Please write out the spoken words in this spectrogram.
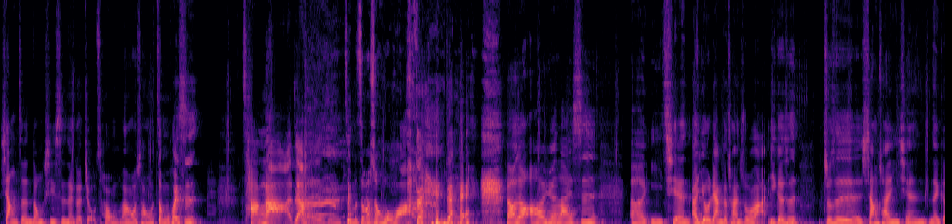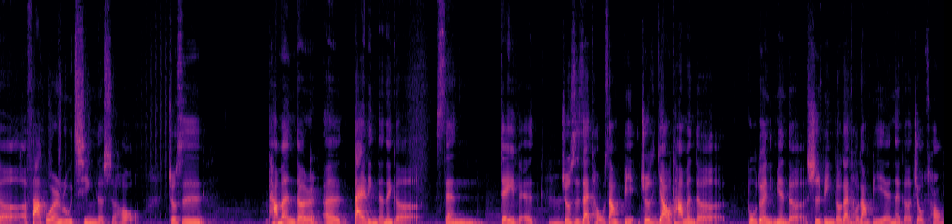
象征东西是那个九葱，然后我想我怎么会是藏啊这样？怎么这么生活化？对对，然后就哦，原来是呃以前啊、有两个传说啦，一个是就是相传以前那个法国人入侵的时候，就是他们的呃带领的那个 Saint David，、就是在头上别，就是要他们的。部队里面的士兵都在头上别那个九葱，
